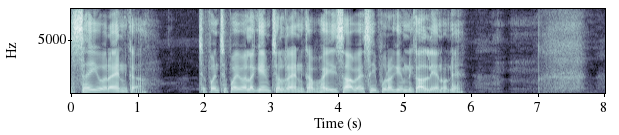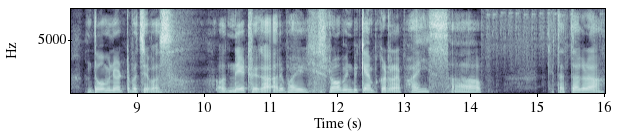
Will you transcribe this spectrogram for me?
सही हो रहा है इनका। छुपन छुपाई वाला गेम चल रहा है इनका भाई साहब, ऐसे ही पूरा गेम निकाल दिया इन्होंने। दो मिनट बचे बस। और नेट फेंका। अरे भाई रॉबिन भी कैंप कर रहा है। भाई साहब, कितना तगड़ा।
